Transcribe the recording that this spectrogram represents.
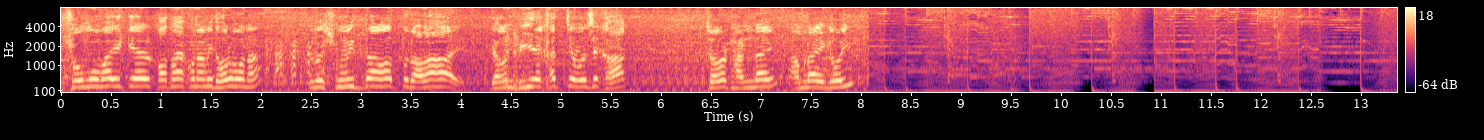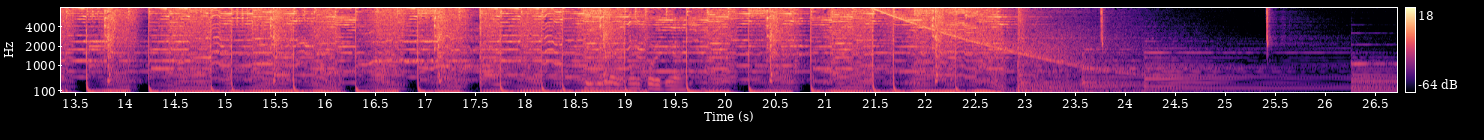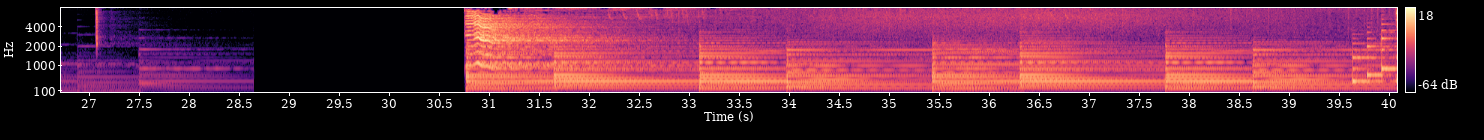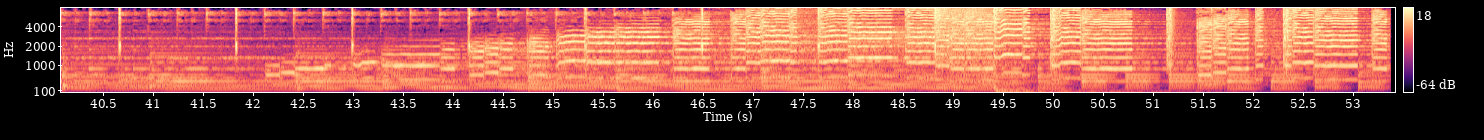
সৌম্য ভাইকে কথা এখন আমি ধরবো না। কিন্তু সুমিতদা আমার তো দাদা হয়। যখন বিয়ে খাচ্ছে বসে খাক। চলো ঠান্ডায় আমরা এগোই।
